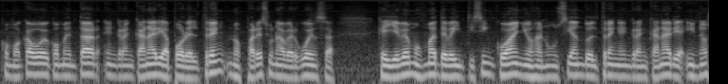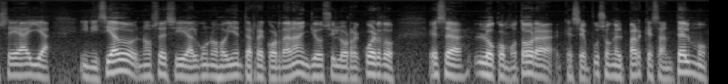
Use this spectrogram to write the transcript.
como acabo de comentar, en Gran Canaria por el tren. Nos parece una vergüenza que llevemos más de 25 años anunciando el tren en Gran Canaria y no se haya iniciado. No sé si algunos oyentes recordarán, yo sí lo recuerdo, esa locomotora que se puso en el Parque San Telmo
